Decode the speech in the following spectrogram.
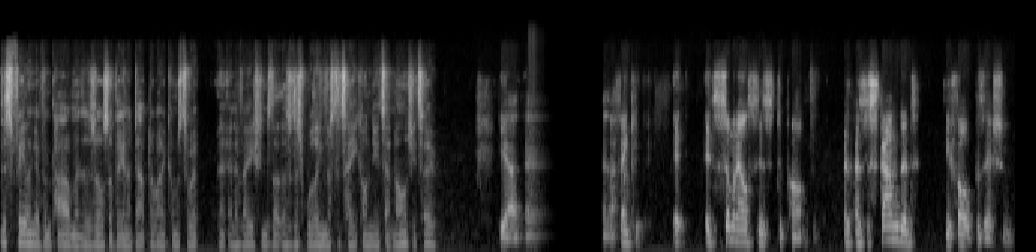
this feeling of empowerment is also being adapted when it comes to it innovations that there's this willingness to take on new technology too yeah i think it it's someone else's department as a standard default position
